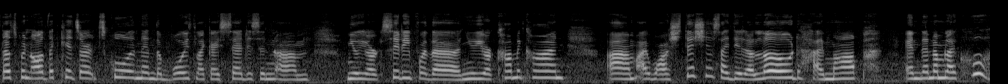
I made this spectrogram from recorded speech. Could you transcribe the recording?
That's when all the kids are at school. And then the boys, like I said, is in um, New York City for the New York Comic Con. Um, I wash dishes, I did a load, I mop. And then I'm like, whew,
